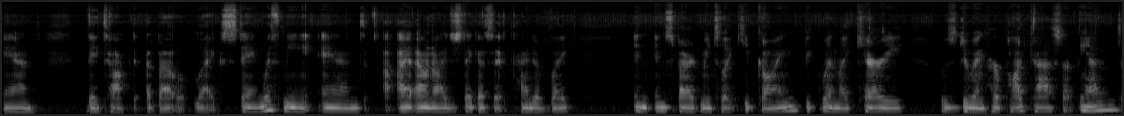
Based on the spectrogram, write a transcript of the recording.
and they talked about like staying with me, and I, I don't know, I just I guess it kind of like in, inspired me to like keep going when like Carrie was doing her podcast at the end,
